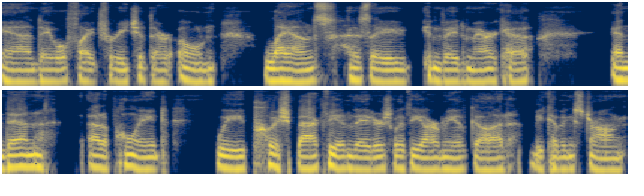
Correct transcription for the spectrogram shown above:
and they will fight for each of their own lands as they invade America. And then at a point, we push back the invaders with the army of God becoming strong.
